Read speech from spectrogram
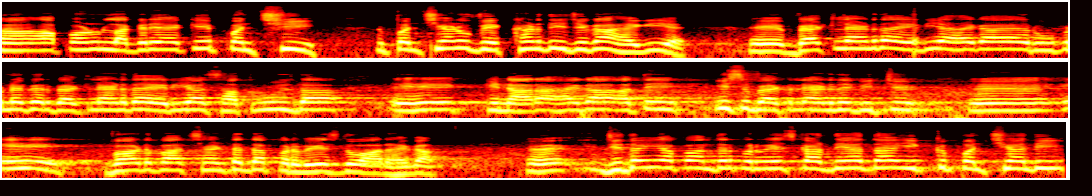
ਆਪਾਂ ਨੂੰ ਲੱਗ ਰਿਹਾ ਹੈ ਕਿ ਪੰਛੀ, ਪੰਛੀਆਂ ਨੂੰ ਵੇਖਣ ਦੀ ਜਗ੍ਹਾ ਹੈਗੀ ਹੈ। ਇਹ ਵੈਟਲੈਂਡ ਦਾ ਏਰੀਆ ਹੈਗਾ ਹੈ ਰੂਪਨਗਰ ਵੈਟਲੈਂਡ ਦਾ ਏਰੀਆ ਸਤਲੁਜ ਦਾ ਇਹ ਕਿਨਾਰਾ ਹੈਗਾ ਅਤੇ ਇਸ ਵੈਟਲੈਂਡ ਦੇ ਵਿੱਚ ਇਹ ਵਰਲਡ ਵਾਚ ਸੈਂਟਰ ਦਾ ਪ੍ਰਵੇਸ਼ ਦੁਆਰ ਹੈਗਾ। ਜਿੱਦਾਂ ਹੀ ਆਪਾਂ ਅੰਦਰ ਪ੍ਰਵੇਸ਼ ਕਰਦੇ ਹਾਂ ਤਾਂ ਇੱਕ ਪੰਛੀਆਂ ਦੀ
